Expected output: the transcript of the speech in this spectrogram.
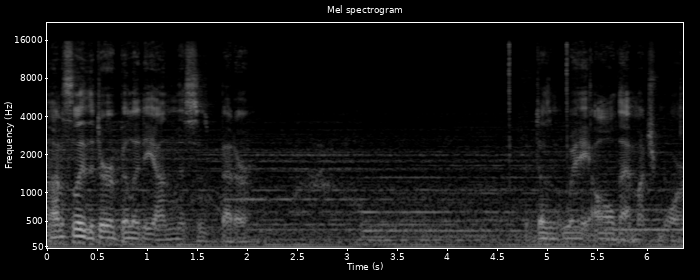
honestly, the durability on this is better. It doesn't weigh all that much more.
